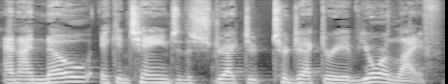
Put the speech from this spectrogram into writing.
And I know it can change the trajectory of your life.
